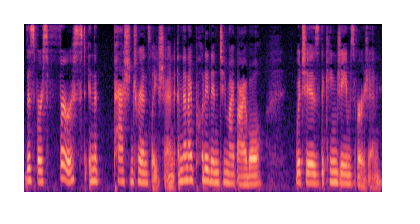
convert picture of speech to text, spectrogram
this verse first in the Passion Translation, and then I put it into my Bible, which is the King James Version.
